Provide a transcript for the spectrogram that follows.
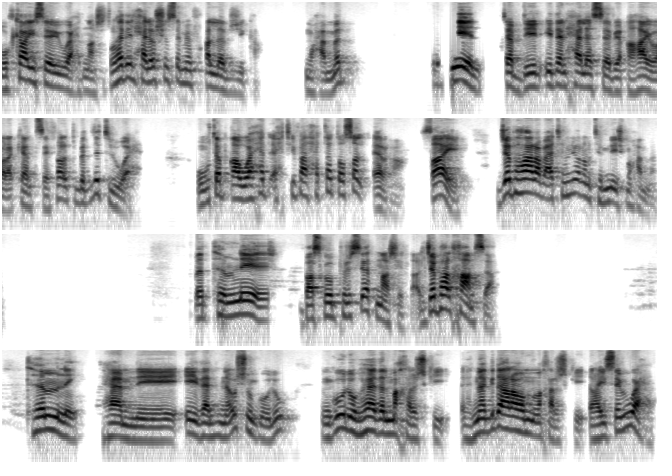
وال K يساوي واحد نشيط وهذه الحالة واش نسميها في قلاب JK؟ محمد؟ تبديل تبديل إذا الحالة السابقة هاي ورا كانت صفر تبدلت لواحد. وتبقى واحد احتفاظ حتى توصل إرغام. صاي جبهة رابعة تهمني ولا ما تهمنيش محمد؟ ما تهمنيش parce que preset نشيطه الجبهة الخامسة. تهمني تهمني. إذا هنا واش نقولوا؟ نقولوا هذا المخرج Q؟ هنا كدا راه مخرج Q؟ راه يساوي واحد.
